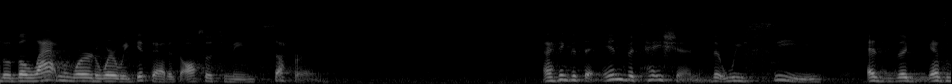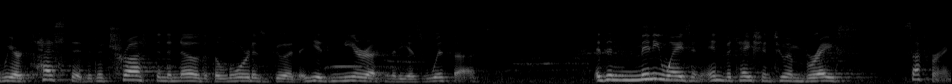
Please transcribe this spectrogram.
the, the Latin word where we get that is also to mean suffering. And I think that the invitation that we see as, the, as we are tested to trust and to know that the Lord is good, that He is near us, and that He is with us, is in many ways an invitation to embrace suffering,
